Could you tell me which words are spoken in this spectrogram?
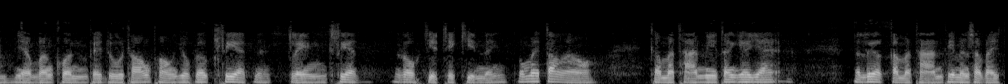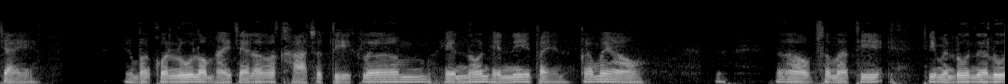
ำอย่างบางคนไปดูท้องพองยุบแล้วเครียดนะเกรงเครียดโรคจิตจะกินนึงก็ไม่ต้องเอา กรรมฐานมีตั้งเยอะแยะเลือกกรรมฐานที่มันสบายใจอย่างบางคนรู้ลมหายใจแล้วก็ขาดสติเคลิ้มเห็นโน้นเห็นนี่ไปก็ไม่เอาเอาสมาธิที่มันรู้เนื้อรู้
